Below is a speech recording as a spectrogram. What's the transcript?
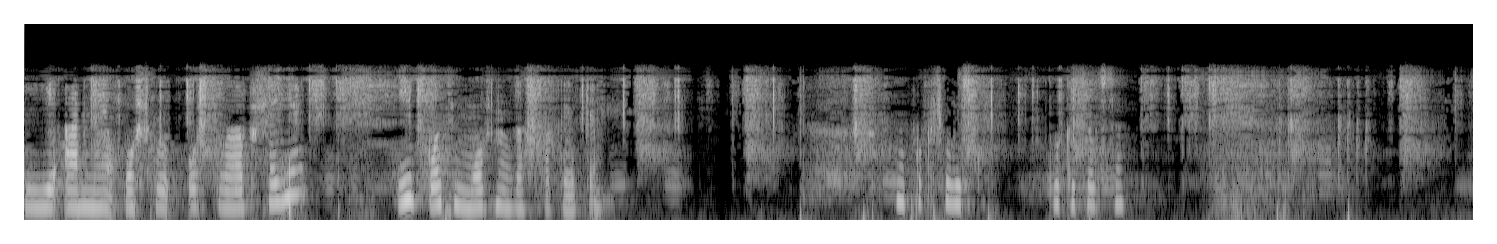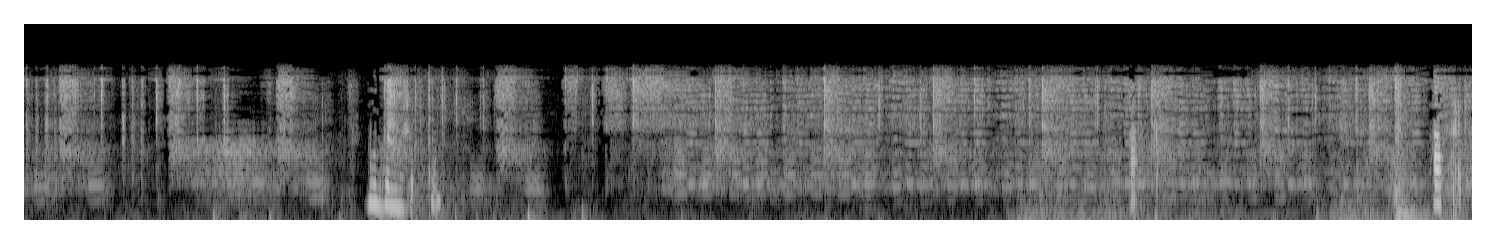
її армія осл- ослабшає, і потім можна захватити. Ну, поки що військо. Поки що все. Будемо жити. Так. Африка.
